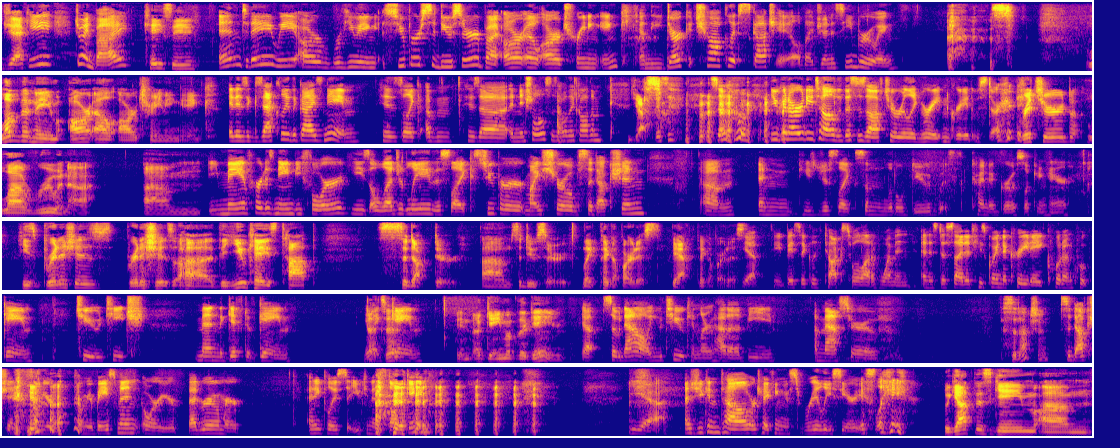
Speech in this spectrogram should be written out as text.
Jackie, joined by, Casey. and today we are reviewing Super Seducer by RLR Training Inc. and the Dark Chocolate Scotch Ale by Genesee Brewing. Love the name RLR Training Inc. It is exactly the guy's name. His like um his uh initials is that what they call them? Yes. So you can already tell that this is off to a really great and creative start. Richard La Ruina. Um, you may have heard his name before. He's allegedly this like super maestro of seduction. Um, and he's just like some little dude with kind of gross looking hair. he's British's British's uh, the UK's top seductor, um, seducer, like pickup artist. Yeah, pickup artist. Yeah, he basically talks to a lot of women and has decided he's going to create a quote unquote game to teach men the gift of game. In That's a it. game. In a game of the game. Yep. So now you too can learn how to be a master of Seduction. seduction from your from your basement or your bedroom or any place that you can install a game. Yeah, as you can tell, we're taking this really seriously. we got this game um,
